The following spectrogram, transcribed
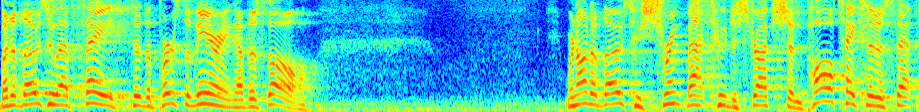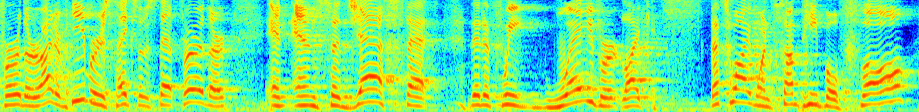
But of those who have faith to the persevering of the soul. We're not of those who shrink back to destruction. Paul takes it a step further. Right of Hebrews takes it a step further and, and suggests that, that if we waver, like that's why when some people fall,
